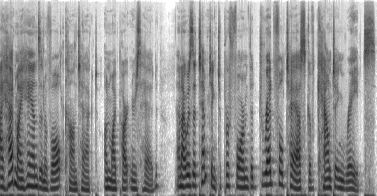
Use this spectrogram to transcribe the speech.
I had my hands in a vault contact on my partner's head, and I was attempting to perform the dreadful task of counting rates.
